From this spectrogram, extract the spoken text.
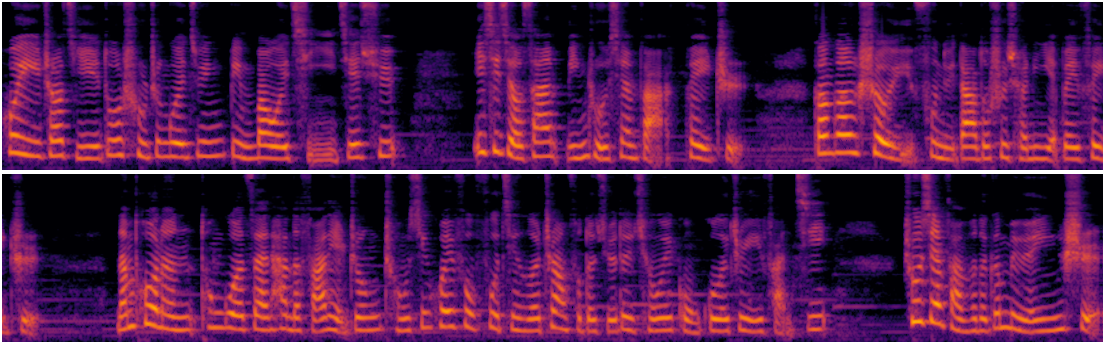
会议召集多数正规军，并包围起义街区。一七九三民主宪法废止，刚刚授予妇女大多数权利也被废止。拿破仑通过在他的法典中重新恢复父亲和丈夫的绝对权威，巩固了这一反击。出现反复的根本原因是，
